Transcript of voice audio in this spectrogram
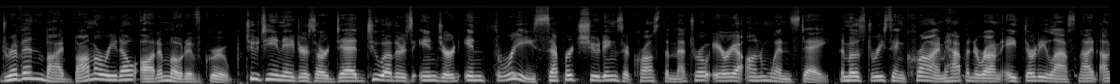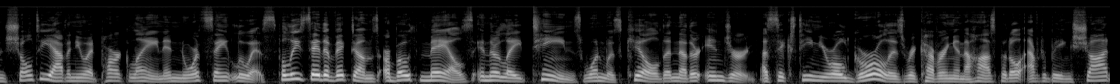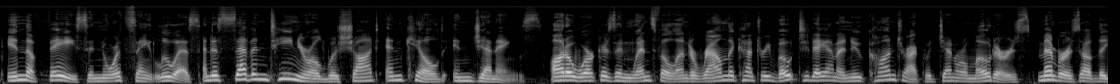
driven by Bomarito Automotive Group. Two teenagers are dead, two others injured in three separate shootings across the metro area on Wednesday. The most recent crime happened around 8:30 last night on Schulte Avenue at Park Lane in North St. Louis. Police say the victims are both males in their late teens. One was killed, another injured. A 16-year-old girl is recovering in the hospital after being shot in the face in North St. Louis, and a 17-year-old was shot and killed in Jennings. Auto workers in Wentzville and around the country vote today on a new contract with General Motors. Members of the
